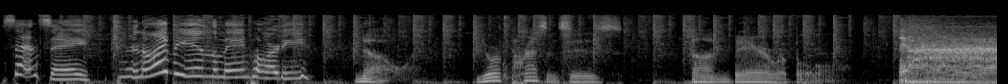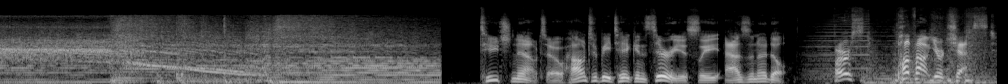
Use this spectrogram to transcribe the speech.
Sensei, can I be in the main party? No. Your presence is unbearable. Teach Naoto how to be taken seriously as an adult. First, puff out your chest.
